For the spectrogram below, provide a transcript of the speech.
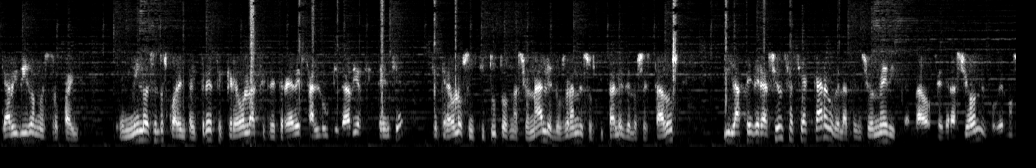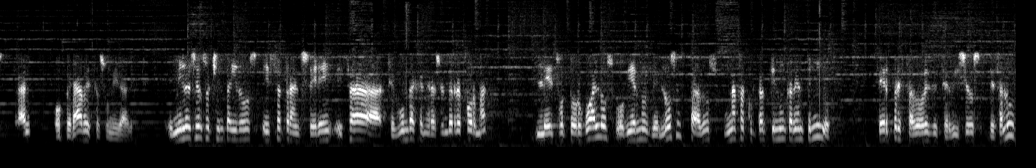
que ha vivido nuestro país. En 1943 se creó la Secretaría de Salubridad y Asistencia, se creó los institutos nacionales, los grandes hospitales de los estados, y la federación se hacía cargo de la atención médica. La federación, el gobierno central, operaba esas unidades. En 1982, esa, esa segunda generación de reformas les otorgó a los gobiernos de los estados una facultad que nunca habían tenido, ser prestadores de servicios de salud,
